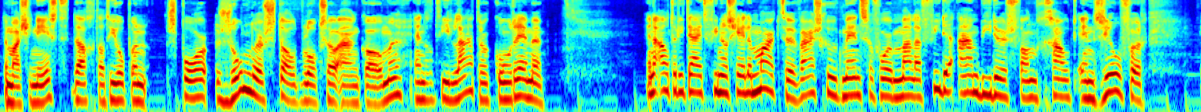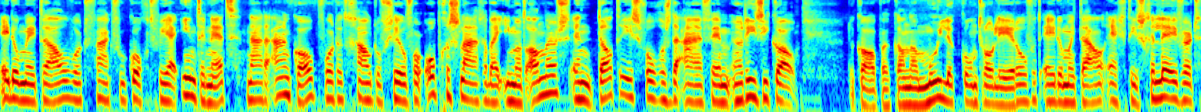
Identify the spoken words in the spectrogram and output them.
De machinist dacht dat hij op een spoor zonder stootblok zou aankomen... en dat hij later kon remmen. En de autoriteit Financiële Markten waarschuwt mensen voor malafide aanbieders van goud en zilver. Edelmetaal wordt vaak verkocht via internet. Na de aankoop wordt het goud of zilver opgeslagen bij iemand anders... en dat is volgens de AFM een risico. De koper kan dan moeilijk controleren of het edelmetaal echt is geleverd.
